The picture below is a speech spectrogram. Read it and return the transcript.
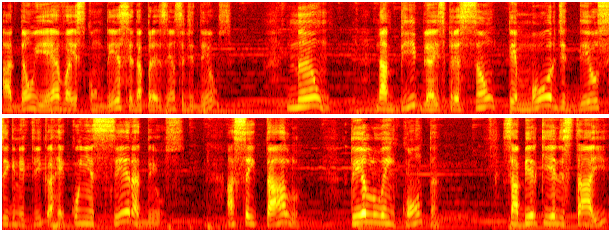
Adão e Eva a esconder-se da presença de Deus? Não! Na Bíblia, a expressão temor de Deus significa reconhecer a Deus, aceitá-lo, tê-lo em conta, saber que ele está aí,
